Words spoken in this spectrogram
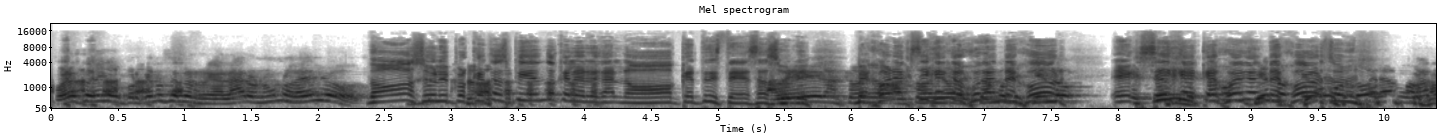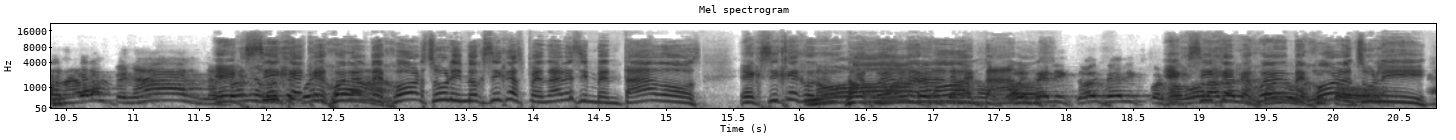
Por eso digo, ¿por qué no se le regalaron uno de ellos? No, Zuli, ¿por qué estás pidiendo que le regalen? No, qué tristeza, Zuli. ver, Antonio, mejor exige Antonio, que jueguen mejor. diciendo- exige que jueguen mejor, Zuli. Exige que jueguen mejor, Zuli. No exijas penales inventados. Exige que, No, que no, jueguen no, mejor. no, Hoy Félix, hoy Félix, por favor. Exige que jueguen mejor. Zuli. No,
